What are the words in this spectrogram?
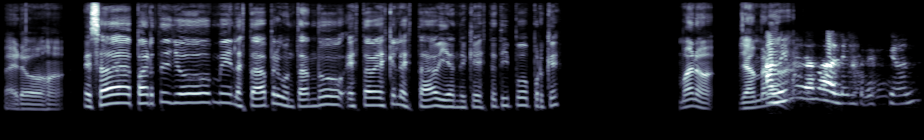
Pero Esa parte yo me la estaba preguntando esta vez que la estaba viendo y que este tipo, ¿por qué? bueno, yo en A mí me daba la impresión,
